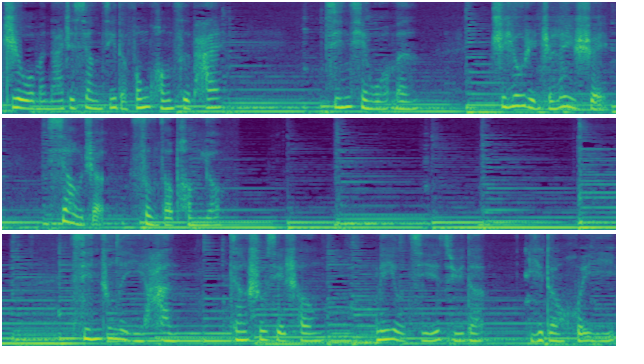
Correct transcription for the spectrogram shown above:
致我们拿着相机的疯狂自拍。今天我们只有忍着泪水，笑着送走朋友。心中的遗憾，将书写成没有结局的一段回忆。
